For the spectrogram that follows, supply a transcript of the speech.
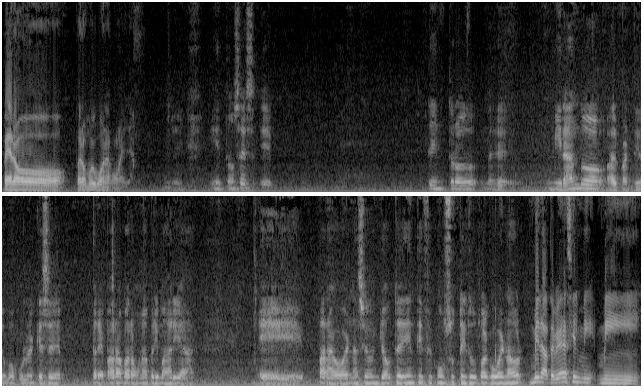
pero, pero muy buena con ella. Y entonces, eh, dentro de, mirando al Partido Popular que se prepara para una primaria eh, para gobernación, ¿ya usted identificó un sustituto al gobernador? Mira, te voy a decir mi, mi,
